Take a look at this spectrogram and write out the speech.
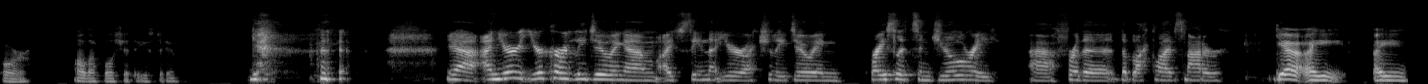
or all that bullshit they used to do. Yeah. yeah, and you're you're currently doing um I've seen that you're actually doing bracelets and jewelry uh, for the the Black Lives Matter. Yeah, I I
